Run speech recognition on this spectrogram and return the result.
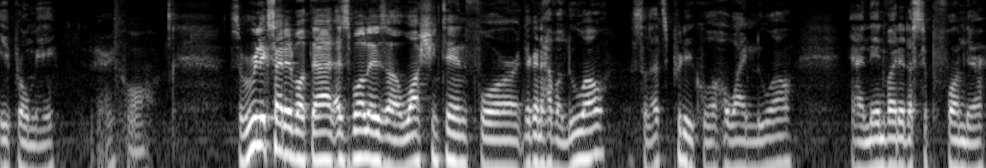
April, May. Very cool. So we're really excited about that, as well as uh, Washington for they're gonna have a luau, so that's pretty cool, Hawaiian luau, and they invited us to perform there.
